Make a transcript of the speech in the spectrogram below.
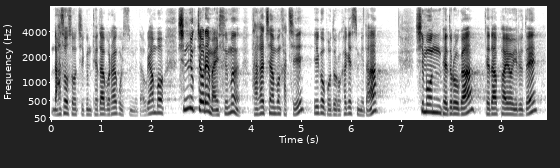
나서서 지금 대답을 하고 있습니다. 우리 한번 16절의 말씀은 다 같이 한번 같이 읽어 보도록 하겠습니다. 시몬 베드로가 대답하여 이르되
